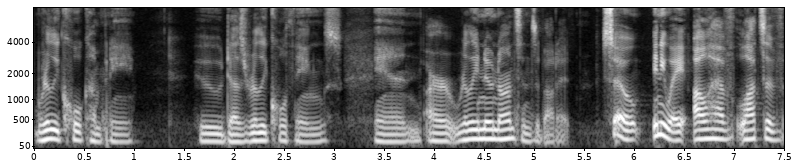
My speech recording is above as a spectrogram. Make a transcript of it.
really cool company who does really cool things and are really no nonsense about it. So, anyway, I'll have lots of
